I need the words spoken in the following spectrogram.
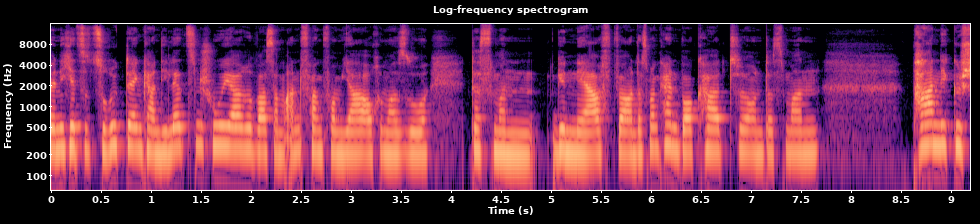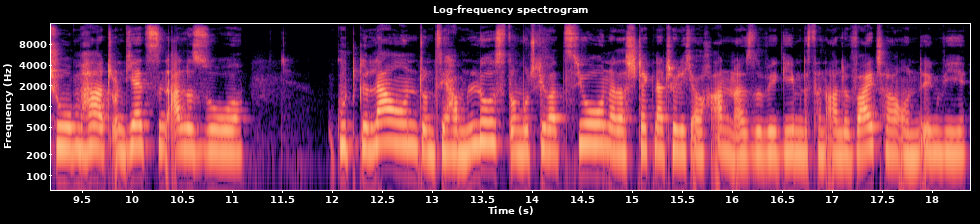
wenn ich jetzt so zurückdenke an die letzten Schuljahre, war es am Anfang vom Jahr auch immer so, dass man genervt war und dass man keinen Bock hatte und dass man Panik geschoben hat und jetzt sind alle so gut gelaunt und sie haben Lust und Motivation. Das steckt natürlich auch an. Also wir geben das dann alle weiter und irgendwie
